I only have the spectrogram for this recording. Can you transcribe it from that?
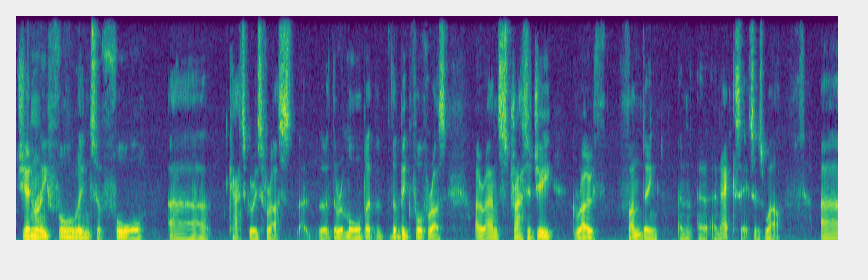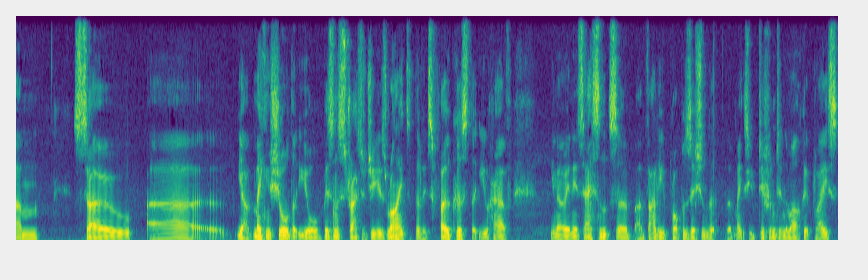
generally fall into four uh, categories for us. There, are more, but the, the big four for us are around strategy, growth, funding, and and, and exit as well. Um, so uh, yeah, making sure that your business strategy is right, that it's focused, that you have, you know, in its essence, a, a value proposition that, that makes you different in the marketplace,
